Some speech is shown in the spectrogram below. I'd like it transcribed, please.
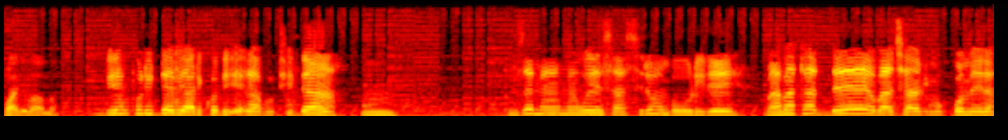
wanyi maama byempulidde ebyaliko di era butida. Mm. nze maama wensaasire ombuulire. Babatadde oba akyali mu kkomera?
